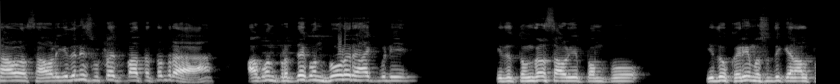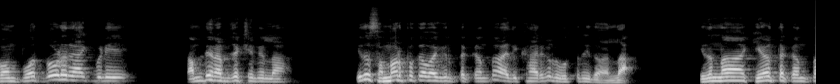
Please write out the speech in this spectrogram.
ಸಾವ, ಸಾವಳಿಗಿದನೇ ಸುಟ್ಟದಪ್ಪ ಅಂತಂದ್ರೆ, ಆಗೊಂದು ಪ್ರತ್ಯೇಕ ಒಂದು ಬೋರ್ಡರ್ ಹಾಕಿಬಿಡಿ. ಇದು ತುಂಗಳ ಸಾವಳಿಗೆ ಪಂಪು ಇದು ಕರಿ ಮಸೂದಿ ಕೆನಾಲ್ ಪಂಪ್ ಬೋರ್ಡರ್ ಹಾಕಿಬಿಡಿ. ನಮ್ದೇನು ಅಬ್ಜೆಕ್ಷನ್ ಇಲ್ಲ. ಇದು ಸಮರ್ಪಕವಾಗಿರ್ತಕ್ಕಂಥ ಅಧಿಕಾರಿಗಳ ಉತ್ತರ ಇದು ಅಲ್ಲ. ಇದನ್ನ ಕೇಳ್ತಕ್ಕಂಥ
